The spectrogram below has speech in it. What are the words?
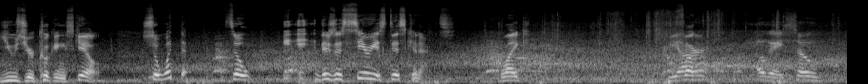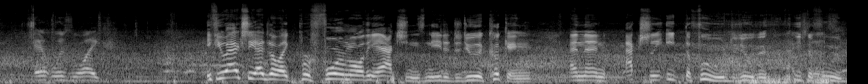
use your cooking skill. So what the so it, it, there's a serious disconnect. Like we are okay. So it was like if you actually had to like perform all the actions needed to do the cooking and then actually eat the food to do the eat the food,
